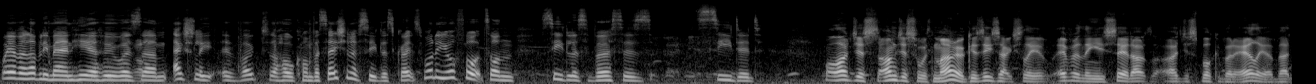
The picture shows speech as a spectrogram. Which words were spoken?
We have a lovely man here who has um, actually evoked the whole conversation of seedless grapes. What are your thoughts on seedless versus seeded? Well, I'm just I'm just with Mario because he's actually everything he said. I, I just spoke about it earlier, but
